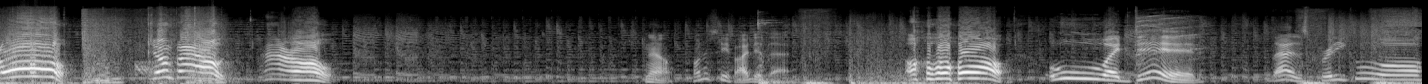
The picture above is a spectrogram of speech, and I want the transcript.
Oh! Jump out! Ow! Now, I want to see if I did that. Oh! Ooh, I did! That is pretty cool.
